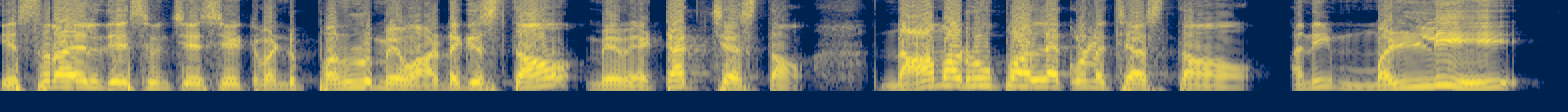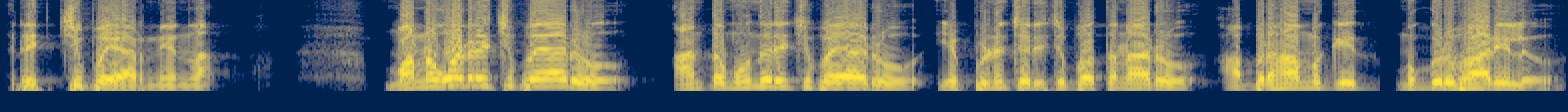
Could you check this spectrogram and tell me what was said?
ఇస్రాయెల్ దేశం చేసేటువంటి పనులు మేము అడ్డగిస్తాం. మేము అటాక్ చేస్తాం. నామరూపాలు లేకుండా చేస్తాం అని మళ్ళీ రెచ్చిపోయారు నిన్న. మొన్న కూడా రెచ్చిపోయారు. అంతకుముందు రెచ్చిపోయారు. ఎప్పటి నుంచి రెచ్చిపోతున్నారు. అబ్రహాముకి ముగ్గురు భార్యలు.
